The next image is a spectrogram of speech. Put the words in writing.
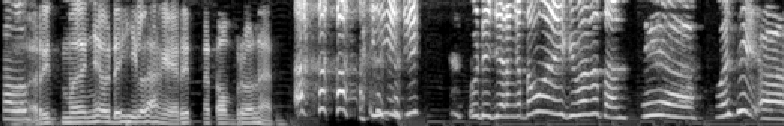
Kalau Oh, ritmenya udah hilang ya, ritme obrolan. iya jadi udah jarang ketemu nih gimana tan? Iya. Gue sih Eh,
